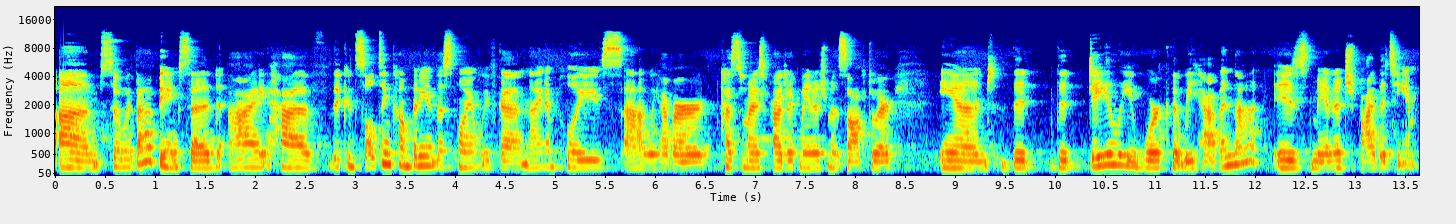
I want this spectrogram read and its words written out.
Um, so, with that being said, I have the consulting company at this point. We've got nine employees. Uh, we have our customized project management software, and the the daily work that we have in that is managed by the team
